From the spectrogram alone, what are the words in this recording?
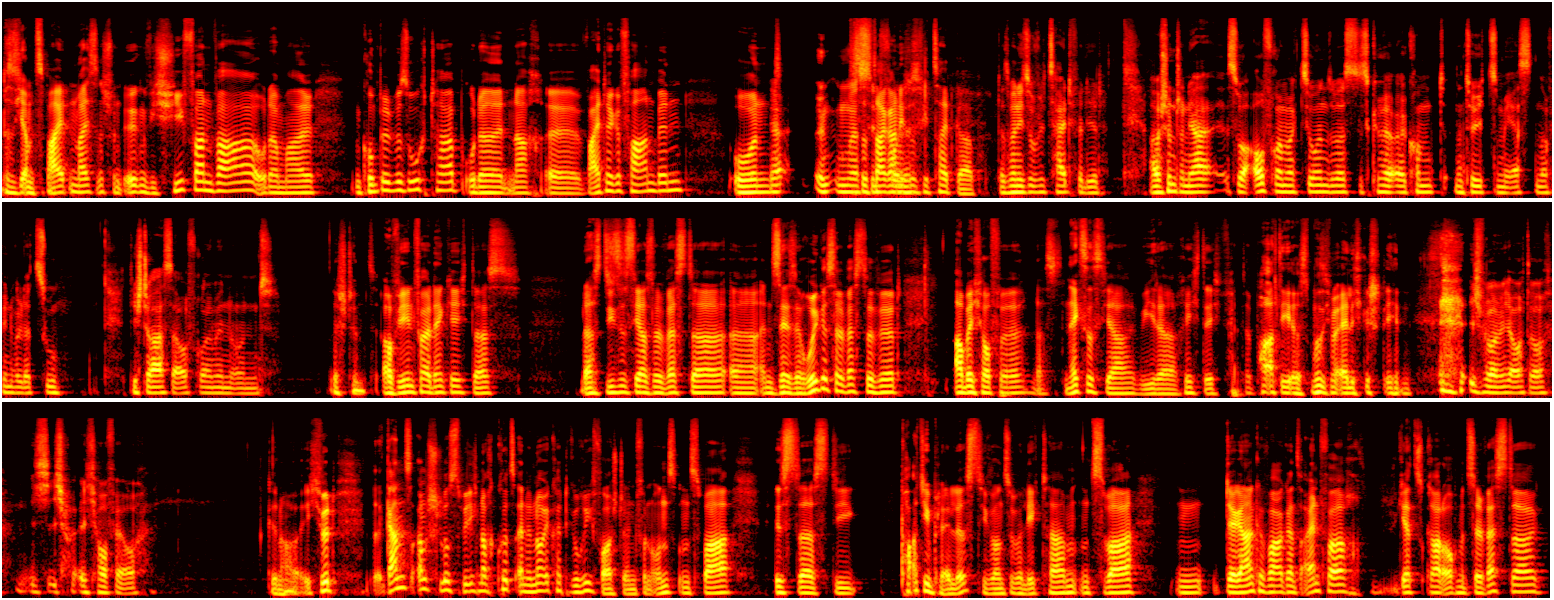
dass ich am zweiten meistens schon irgendwie Skifahren war oder mal einen Kumpel besucht habe oder nach äh, weitergefahren bin und ja, dass es da gar nicht so viel Zeit gab. Dass man nicht so viel Zeit verliert. Aber stimmt schon, ja, so Aufräumaktionen, sowas, das gehört, äh, kommt natürlich zum ersten auf jeden Fall dazu. Die Straße aufräumen und. Das stimmt. Auf jeden Fall denke ich, dass, dass dieses Jahr Silvester äh, ein sehr, sehr ruhiges Silvester wird. Aber ich hoffe, dass nächstes Jahr wieder richtig fette Party ist, muss ich mal ehrlich gestehen. Ich freue mich auch drauf. Ich, ich, ich hoffe auch. Genau. Ich würde ganz am Schluss will ich noch kurz eine neue Kategorie vorstellen von uns. Und zwar ist das die Party-Playlist, die wir uns überlegt haben. Und zwar, hm, der Gedanke war ganz einfach, jetzt gerade auch mit Silvester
